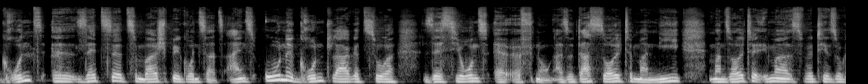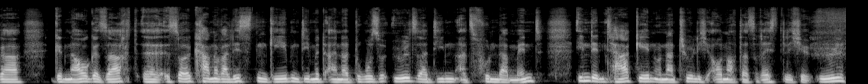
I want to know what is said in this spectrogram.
Grund Grundsätze, zum Beispiel Grundsatz 1, ohne Grundlage zur Sessionseröffnung. Also das sollte man nie. Man sollte immer, es wird hier sogar genau gesagt, äh, es soll Karnevalisten geben, die mit einer Dose Ölsardinen als Fundament in den Tag gehen und natürlich auch noch das restliche Öl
